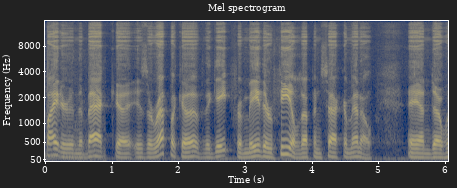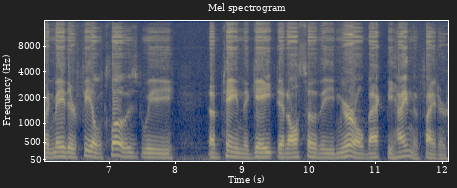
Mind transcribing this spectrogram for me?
fighter in the back uh, is a replica of the gate from Mather Field up in Sacramento. And uh, when Mather Field closed, we obtained the gate and also the mural back behind the fighter.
